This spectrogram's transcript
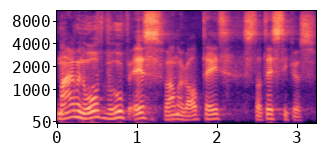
Maar mijn hoofdberoep is wel nog altijd statisticus.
